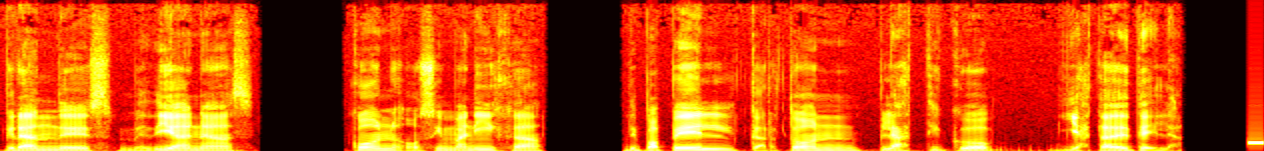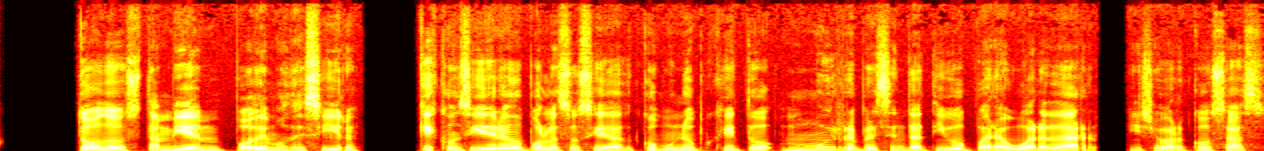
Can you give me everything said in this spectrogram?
grandes, medianas, con o sin manija, de papel, cartón, plástico y hasta de tela. Todos también podemos decir que es considerado por la sociedad como un objeto muy representativo para guardar y llevar cosas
